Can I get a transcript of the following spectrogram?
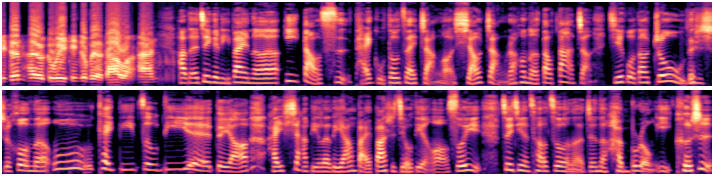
奇珍，还有各位听众朋友，大家晚安。好的，这个礼拜呢，一到四台股都在涨哦，小涨，然后呢到大涨，结果到周五的时候呢，呜，开低走低耶，对呀，还下跌了两百八十九点哦。所以最近的操作呢，真的很不容易。可是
